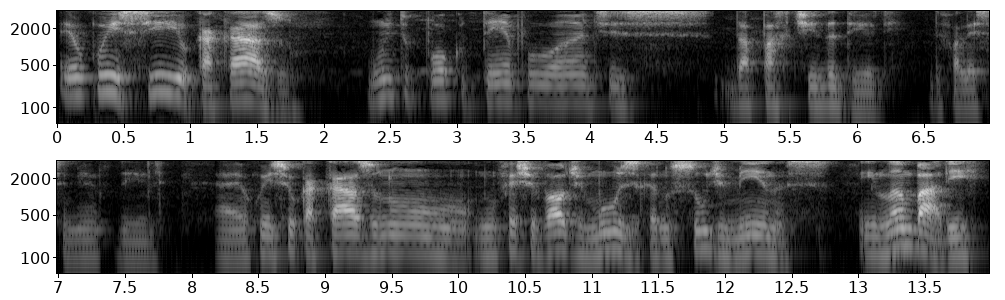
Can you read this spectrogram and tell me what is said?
Eu conheci o Cacaso muito pouco tempo antes da partida dele, do falecimento dele. É, eu conheci o Cacaso num, num festival de música no sul de Minas, em Lambari.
